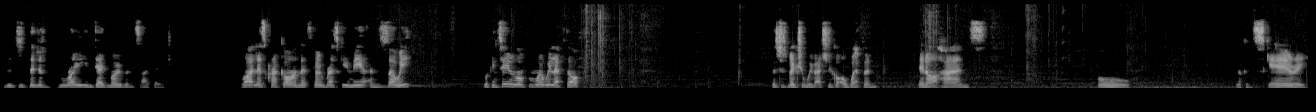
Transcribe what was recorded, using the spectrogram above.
They're just, they're just brain dead moments, I think. Right, let's crack on. Let's go rescue Mia and Zoe. We're continuing on from where we left off. Let's just make sure we've actually got a weapon in our hands. Ooh. Looking scary.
